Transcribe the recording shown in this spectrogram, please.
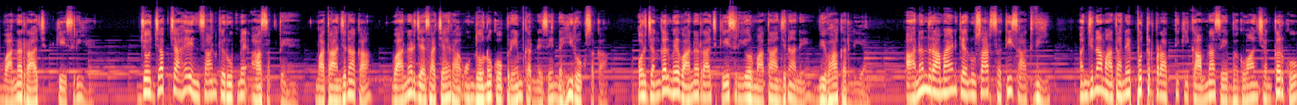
वानर राज केसरी है, जो जब चाहे इंसान के रूप में आ सकते हैं। माता अंजना का वानर जैसा चेहरा उन दोनों को प्रेम करने से नहीं रोक सका, और जंगल में वानर राज केसरी और माता अंजना ने विवाह कर लिया। आनंद रामायण के अनुसार सती साध्वी, अंजना माता ने पुत्र प्राप्ति की कामना से भगवान शंकर को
